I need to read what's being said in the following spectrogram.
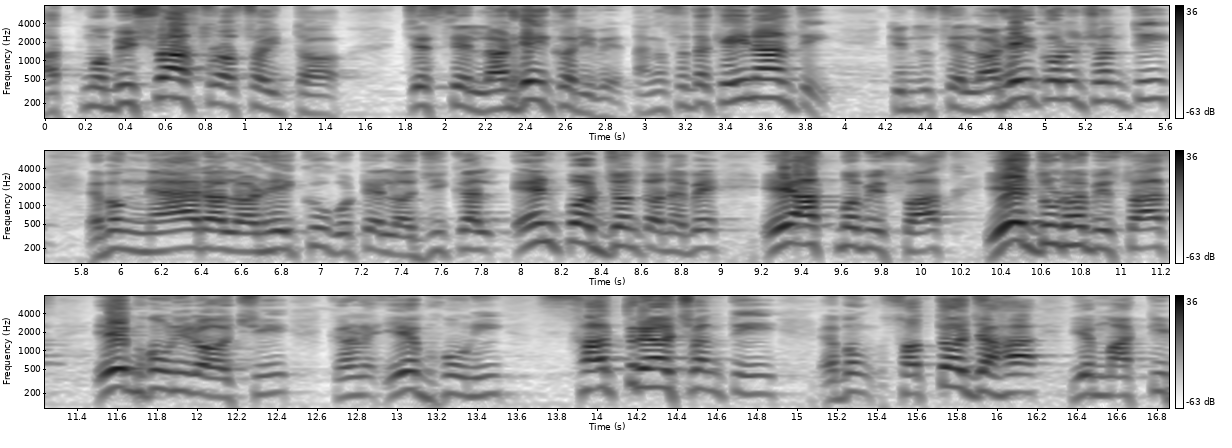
आत्मविश्वास सहित जे सी लड़े करेंगे सहित कहीं ना किंतु से लड़े करयर लड़े को गोटे लॉजिकल एंड पर्यटन ने आत्मविश्वास ए दृढ़ विश्वास ए भौणीर अच्छी कारण ए भौणी सत्रे अच्छा सत जहाँ ये मटी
